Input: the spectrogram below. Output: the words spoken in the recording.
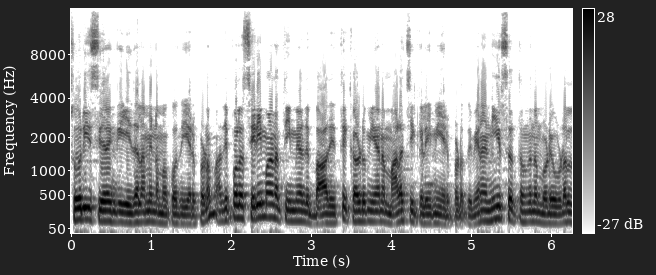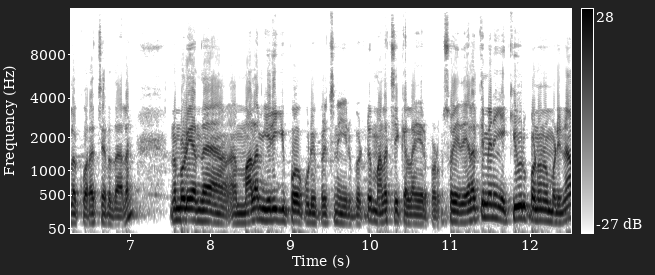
சொறி சிறங்கு இதெல்லாமே நமக்கு வந்து ஏற்படும். அதே போல செரிமானத்தையுமே அது பாதித்து கடுமையான மலச்சிக்கலையுமே ஏற்படுத்தும். ஏன்னா நீர் சத்து வந்து நம்மளுடைய உடலில் குறைச்சறதால நம்மளுடைய அந்த மலம் இறுகி போகக்கூடிய பிரச்சனை ஏற்பட்டு மலச்சிக்கல்லாம் ஏற்படும். ஸோ இது எல்லாத்தையுமே நீங்கள் கியூர் பண்ணணும் அப்படின்னா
